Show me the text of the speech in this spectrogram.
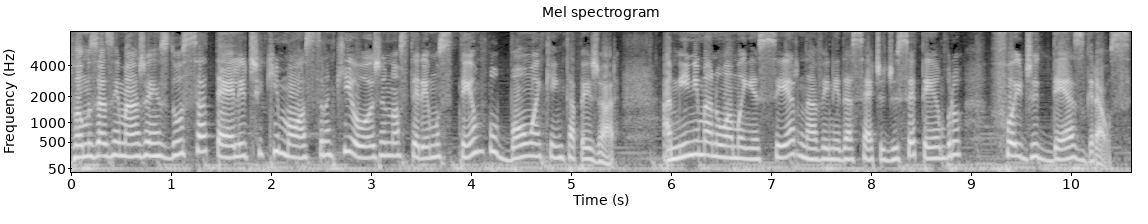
Vamos às imagens do satélite que mostram que hoje nós teremos tempo bom aqui em Tapejar. A mínima no amanhecer, na Avenida 7 de Setembro, foi de 10 graus.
